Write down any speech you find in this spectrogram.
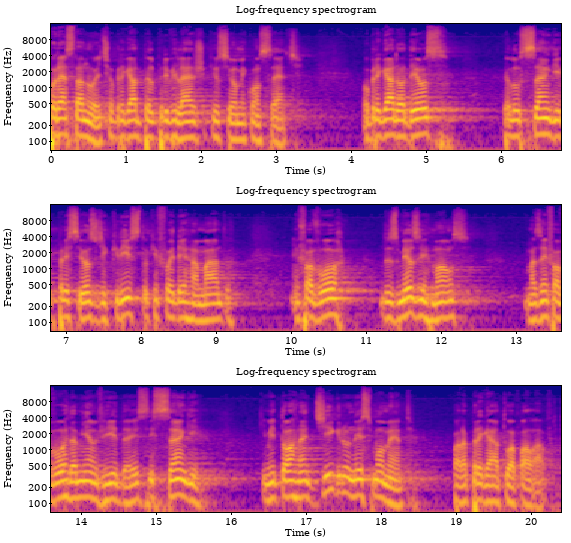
por esta noite, obrigado pelo privilégio que o Senhor me concede. Obrigado a Deus pelo sangue precioso de Cristo que foi derramado em favor dos meus irmãos mas em favor da minha vida, esse sangue que me torna digno nesse momento para pregar a tua palavra.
